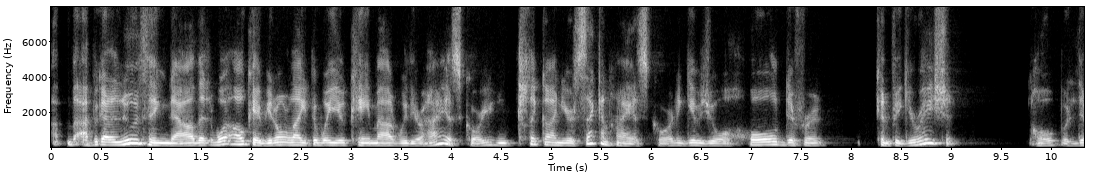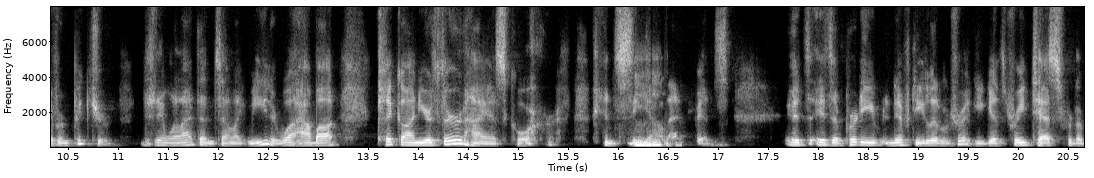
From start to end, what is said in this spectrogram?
I've got a new thing now that well, okay, if you don't like the way you came out with your highest score, you can click on your second highest score and it gives you a whole different configuration, oh, a whole different picture. You say, well, that doesn't sound like me either. Well, how about click on your third highest score and see mm-hmm. how that fits? It's it's a pretty nifty little trick. You get three tests for the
